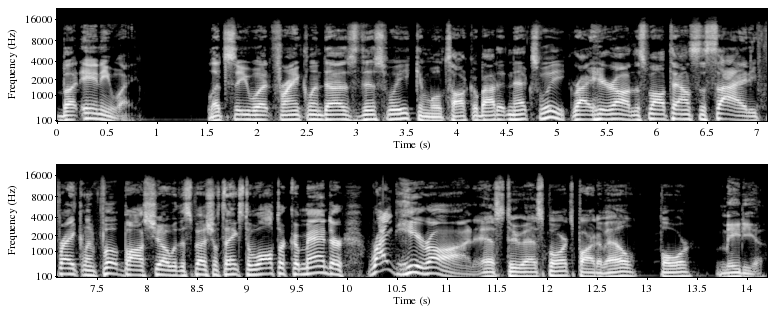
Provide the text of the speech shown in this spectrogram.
But anyway, let's see what Franklin does this week, and we'll talk about it next week right here on the Small Town Society Franklin Football Show with a special thanks to Walter Commander right here on S2S Sports, part of L4 Media.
